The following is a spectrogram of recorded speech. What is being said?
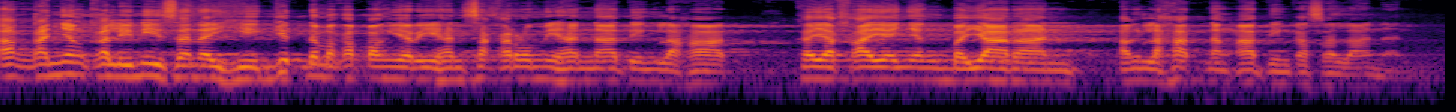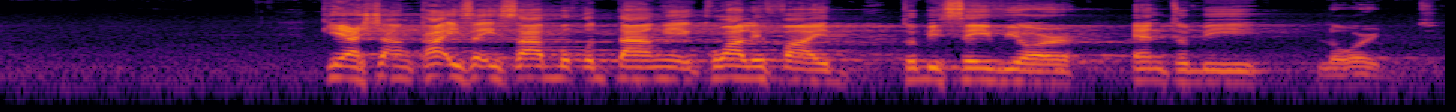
Ang kanyang kalinisan ay higit na makapangyarihan sa karumihan nating lahat. Kaya kaya niyang bayaran ang lahat ng ating kasalanan. Kaya siya ang kaisa-isa bukod tangi qualified to be Savior and to be Lord.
